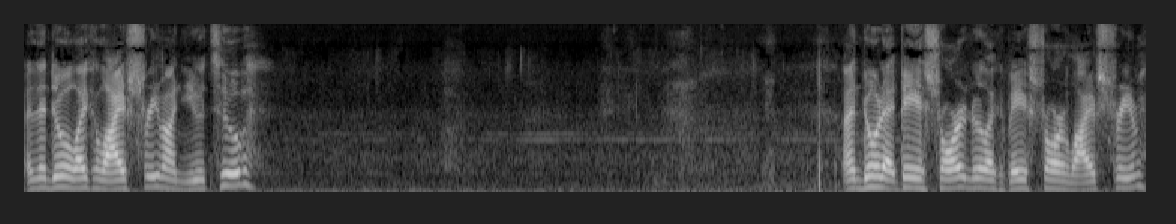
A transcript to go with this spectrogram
and then do a, like a live stream on YouTube. And do it at Bay Shore and do like a Bay Shore live stream.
